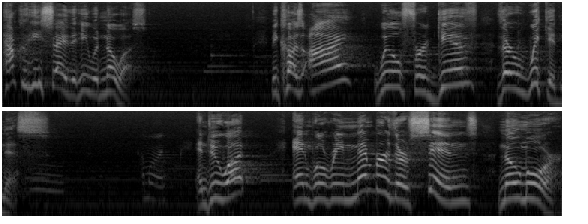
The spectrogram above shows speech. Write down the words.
How could he say that he would know us? Because I will forgive their wickedness. Come on. And do what? And will remember their sins no more.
